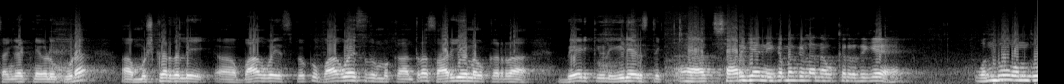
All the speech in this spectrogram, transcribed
ಸಂಘಟನೆಗಳು ಕೂಡ ಮುಷ್ಕರದಲ್ಲಿ ಭಾಗವಹಿಸಬೇಕು. ಭಾಗವಹಿಸೋದ್ರ ಮುಖಾಂತರ ಸಾರಿಗೆ ನೌಕರರ ಬೇಡಿಕೆಗಳು ಈಡೇರಿಸಲಿಕ್ಕೆ ಸಾರಿಗೆ ನಿಗಮಗಳ ನೌಕರರಿಗೆ ಒಂದು ಒಂದು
